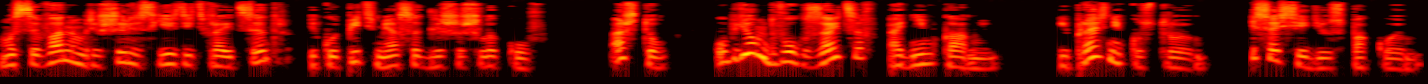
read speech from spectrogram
мы с Иваном решили съездить в райцентр и купить мясо для шашлыков. А что, убьем двух зайцев одним камнем. И праздник устроим, и соседей успокоим.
